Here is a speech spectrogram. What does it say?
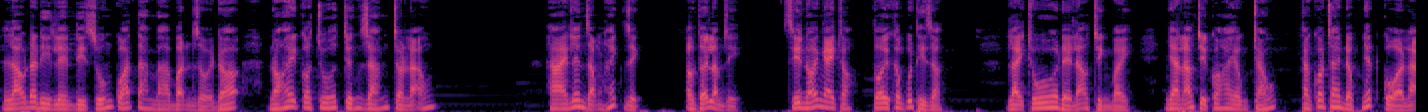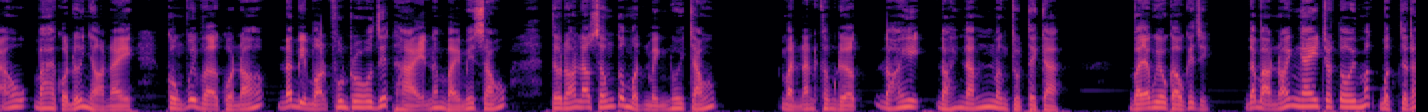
lão đã đi lên đi xuống quá tam ba bận rồi đó. Nói có chúa chứng giám cho lão. Hải lên giọng hách dịch. Ông tới làm gì? Xin nói ngay cho, tôi không có thì giờ. Lại chúa để lão trình bày. Nhà lão chỉ có hai ông cháu. Thằng con trai độc nhất của lão, ba của đứa nhỏ này, cùng với vợ của nó, đã bị bọn Phunro giết hại năm 76. Từ đó lão sống có một mình nuôi cháu. Mần ăn không được, đói, đói lắm mông chủ tịch à. Vậy ông yêu cầu cái gì? Đã bảo nói ngay cho tôi mắc bực rồi đó.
